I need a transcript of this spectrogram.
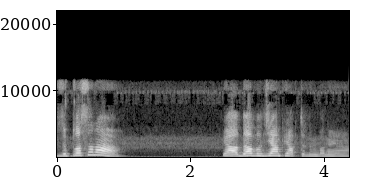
Zıplasana. Ya double jump yaptırdın bana ya.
